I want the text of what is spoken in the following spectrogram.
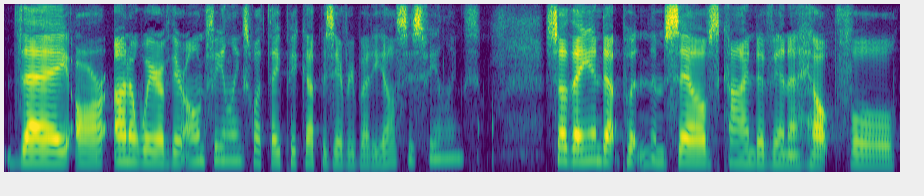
They are unaware of their own feelings. What they pick up is everybody else's feelings. So they end up putting themselves kind of in a helpful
